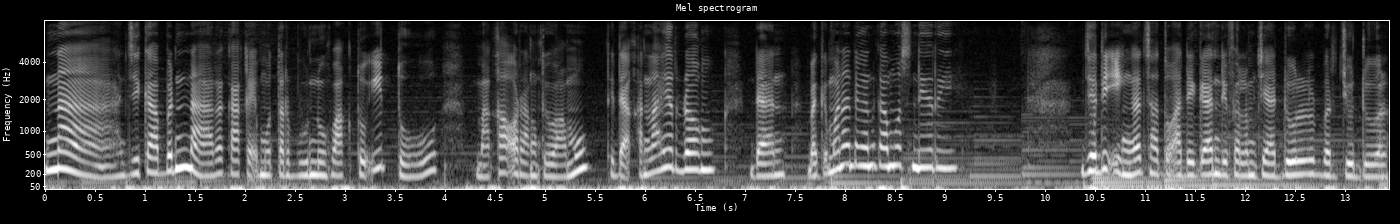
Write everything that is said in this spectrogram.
Nah, jika benar kakekmu terbunuh waktu itu, maka orang tuamu tidak akan lahir dong. Dan bagaimana dengan kamu sendiri? Jadi ingat satu adegan di film jadul berjudul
